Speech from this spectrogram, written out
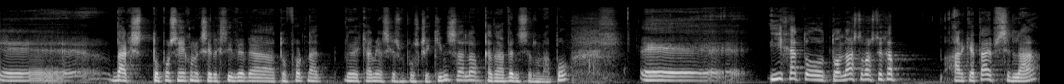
Ε, εντάξει, το πώς έχουν εξελιχθεί βέβαια το Fortnite δεν έχει καμία σχέση με πώς ξεκίνησε, αλλά καταλαβαίνεις τι θέλω να πω. Ε, είχα το, το Last of Us το είχα αρκετά υψηλά.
